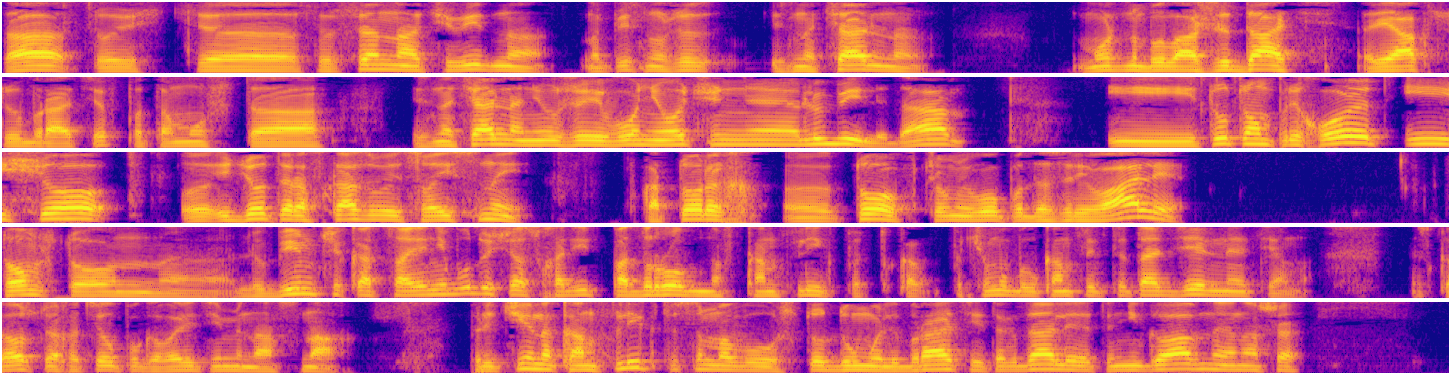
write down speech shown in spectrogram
Да, то есть э, совершенно очевидно, написано уже изначально, можно было ожидать реакцию братьев, потому что изначально они уже его не очень э, любили, да. И тут он приходит и еще э, идет и рассказывает свои сны, в которых э, то, в чем его подозревали, том, что он э, любимчик отца. Я не буду сейчас входить подробно в конфликт, почему был конфликт, это отдельная тема. Я сказал, что я хотел поговорить именно о снах. Причина конфликта самого, что думали братья и так далее, это не главная наша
